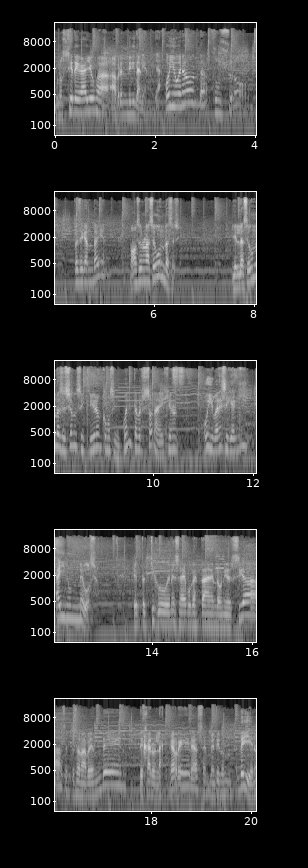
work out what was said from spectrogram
unos siete gallos a, a aprender italiano. Ya. Oye, buena onda, funcionó. Parece que anda bien. Vamos a hacer una segunda sesión. Y en la segunda sesión se inscribieron como 50 personas y dijeron, oye, parece que aquí hay un negocio. Estos chicos en esa época estaban en la universidad, se empezaron a aprender, dejaron las carreras, se metieron de lleno.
